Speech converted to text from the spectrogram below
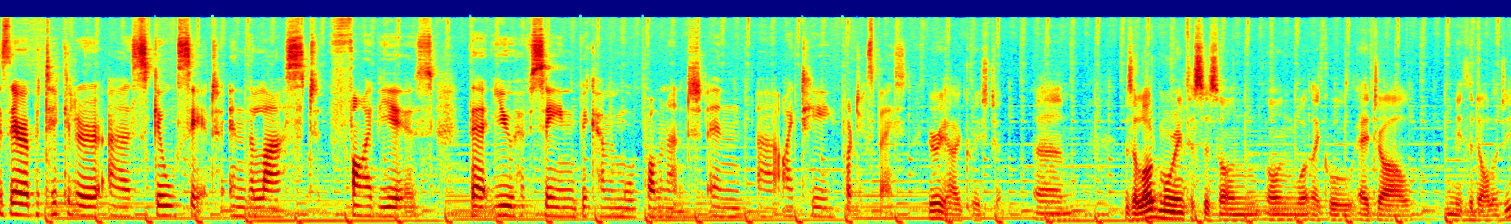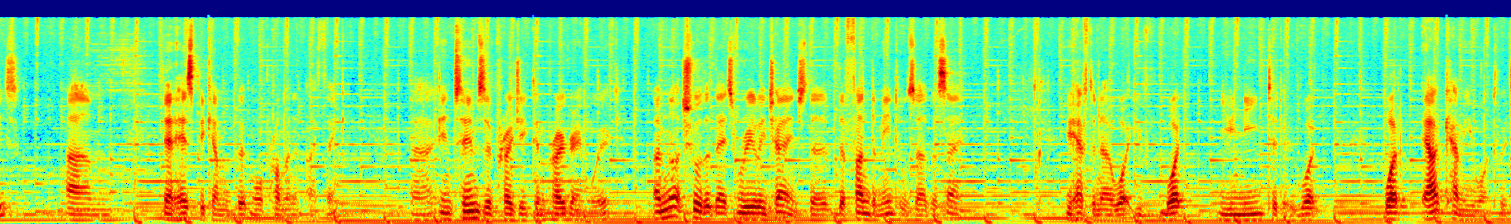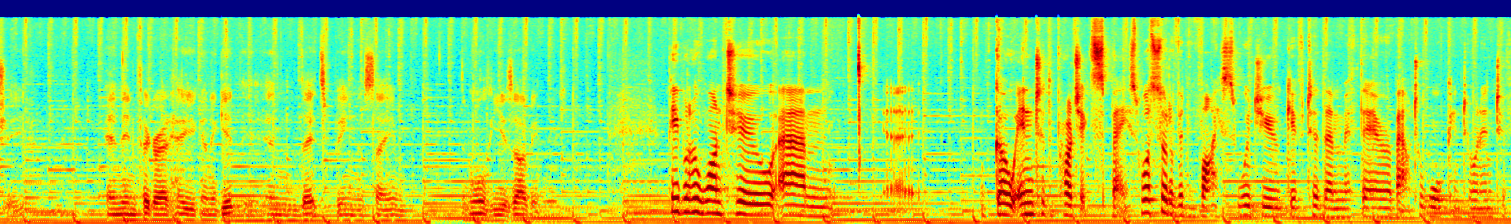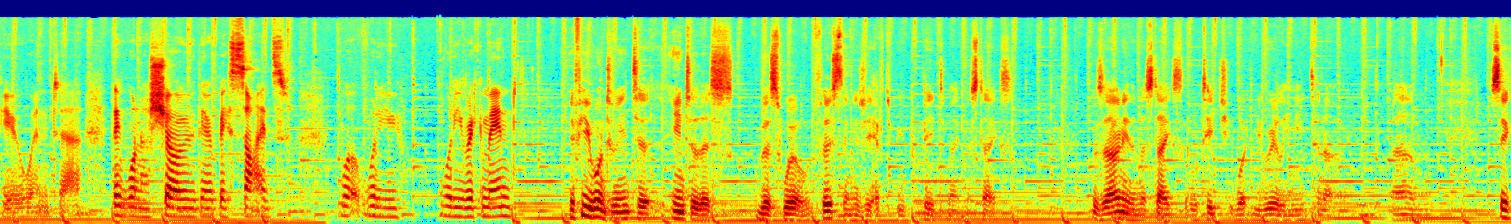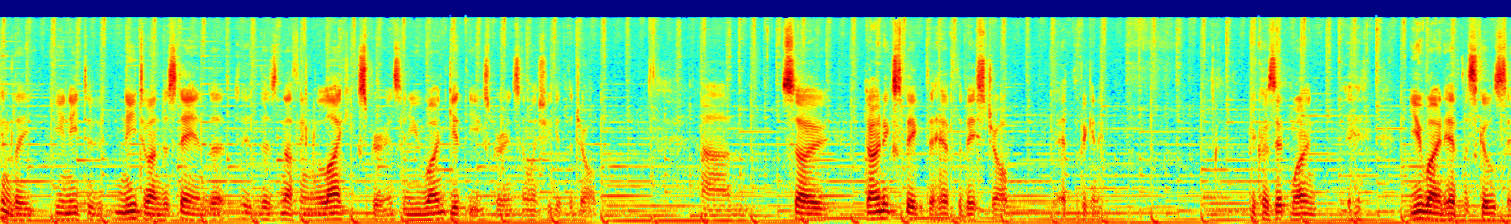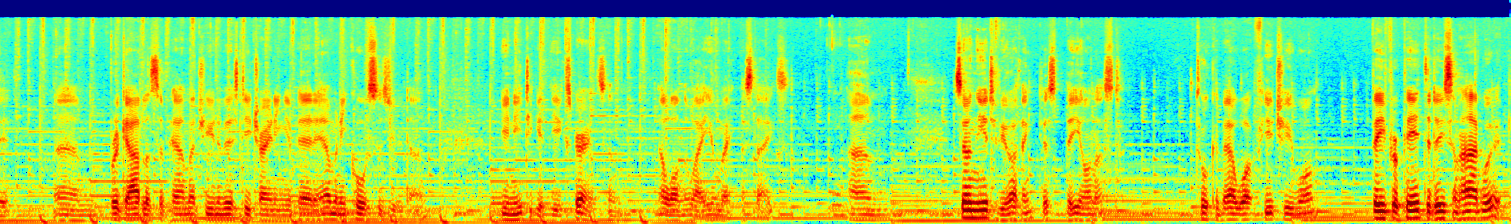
Is there a particular uh, skill set in the last five years that you have seen becoming more prominent in uh, IT project space? Very hard question. Um, there's a lot more emphasis on, on what they call agile methodologies. Um, that has become a bit more prominent, I think. Uh, in terms of project and program work, I'm not sure that that's really changed. The, the fundamentals are the same. You have to know what you, what you need to do, what what outcome you want to achieve, and then figure out how you're going to get there. And that's been the same in all the years I've been working. People who want to um, uh, go into the project space, what sort of advice would you give to them if they're about to walk into an interview and uh, they want to show their best sides? What, what, do you what do you recommend? If you want to enter enter this this world, first thing is you have to be prepared to make mistakes because only the mistakes that will teach you what you really need to know. Um, secondly, you need to need to understand that there's nothing like experience and you won't get the experience unless you get the job. Um, so don't expect to have the best job at the beginning because it won't, you won't have the skill set um, regardless of how much university training you've had, how many courses you've done. You need to get the experience and along the way you'll make mistakes. Yeah. So in the interview, I think just be honest, talk about what future you want, be prepared to do some hard work.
